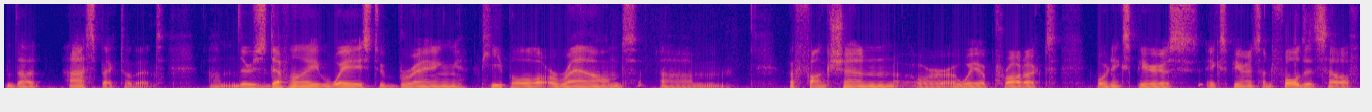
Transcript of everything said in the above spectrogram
that aspect of it, um, there's definitely ways to bring people around um, a function or a way a product or an experience experience unfolds itself.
